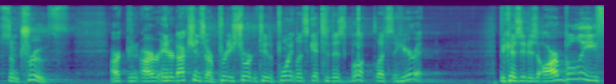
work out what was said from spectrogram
some truth. Our, our introductions are pretty short and to the point. Let's get to this book. Let's hear it. Because it is our belief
